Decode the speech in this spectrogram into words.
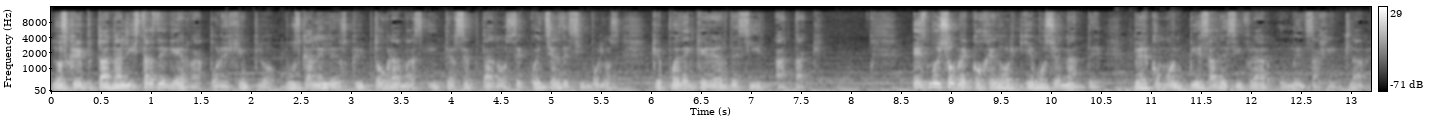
Los criptoanalistas de guerra, por ejemplo, buscan en los criptogramas interceptados secuencias de símbolos que pueden querer decir ataque. Es muy sobrecogedor y emocionante ver cómo empieza a descifrar un mensaje en clave.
